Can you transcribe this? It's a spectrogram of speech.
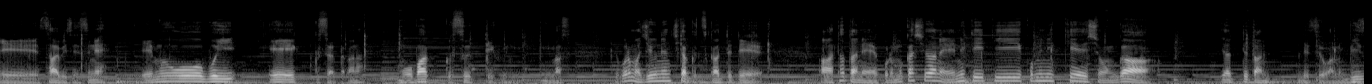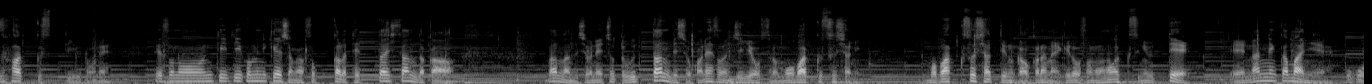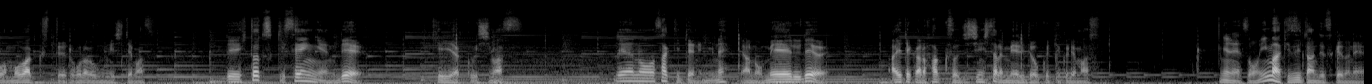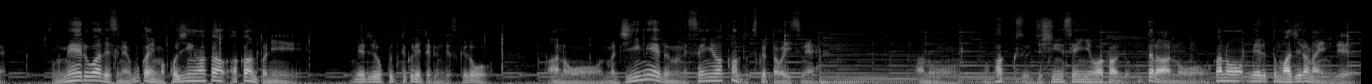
えー、サービスですね。MOVAX だったかな。MOVAX っていうふうに言います。これも10年近く使っててあただねこれ昔はね NTT コミュニケーションがやってたんですよ。あのビズファックスっていうのをね。でその NTT コミュニケーションがそこから撤退したんだか何なんでしょうね。ちょっと売ったんでしょうかねその事業そのモバックス社に。モバックス社っていうのかわからないけどそのモバックスに売って、えー、何年か前にねここがモバックスっていうところが運営してます。で一月1000円で契約します。であのさっき言ったようにねあのメールで相手からファックスを受信したらメールで送ってくれます。でねその今気づいたんですけどねそのメールはですね僕は今個人アカウントにメールで送ってくれてるんですけどあの、まあ、Gmail の、ね、専用アカウント作った方がいいですね。あのファックス受信専用アカウント。ったらあの他のメールと混じらないんで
